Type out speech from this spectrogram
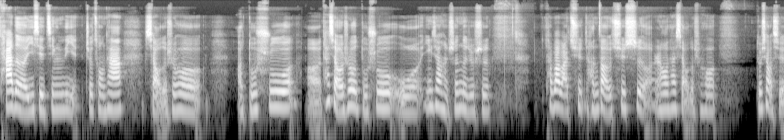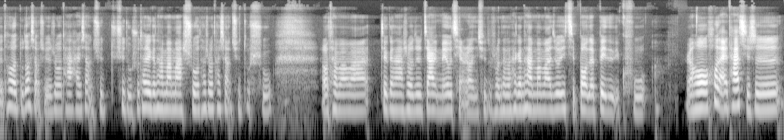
他的一些经历，就从他小的时候啊读书，呃，他小的时候读书，我印象很深的就是他爸爸去很早就去世了，然后他小的时候读小学，后来读到小学之后，他还想去去读书，他就跟他妈妈说，他说他想去读书。然后他妈妈就跟他说，就家里没有钱让你去读书。他说他跟他妈妈就一起抱在被子里哭。然后后来他其实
